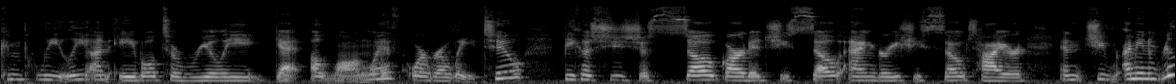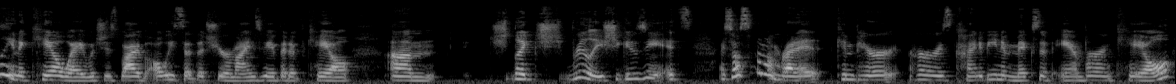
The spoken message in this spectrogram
completely unable to really get along with or relate to because she's just so guarded, she's so angry, she's so tired. And she I mean really in a Kail way, which is why I've always said that she reminds me a bit of Kail. Um she, like she, really she gives me it's i saw someone on reddit compare her as kind of being a mix of amber and Kail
